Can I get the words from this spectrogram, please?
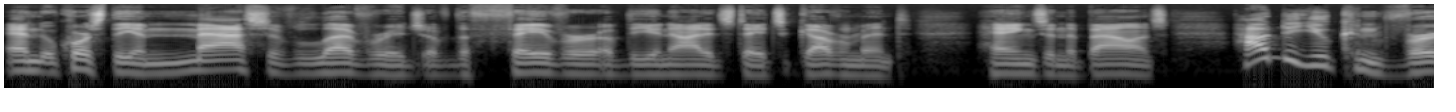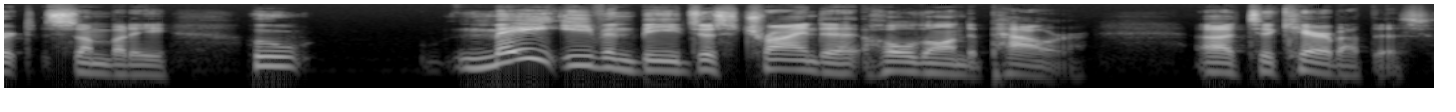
and of course, the massive leverage of the favor of the United States government hangs in the balance. How do you convert somebody who may even be just trying to hold on to power uh, to care about this?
